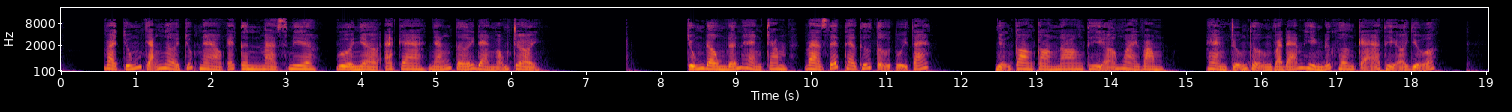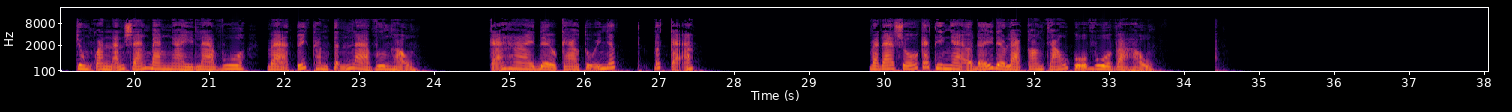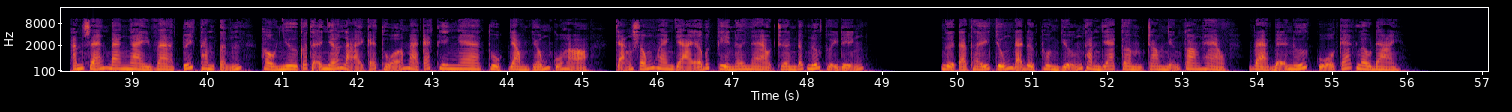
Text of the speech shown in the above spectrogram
và chúng chẳng ngờ chút nào cái tin mà Smear vừa nhờ Aka nhắn tới đàn ngỗng trời. Chúng đông đến hàng trăm và xếp theo thứ tự tuổi tác. Những con còn non thì ở ngoài vòng, hàng trưởng thượng và đám hiền đức hơn cả thì ở giữa. Chung quanh ánh sáng ban ngày là vua và tuyết thanh tĩnh là vương hậu. Cả hai đều cao tuổi nhất tất cả. Và đa số các thiên nga ở đấy đều là con cháu của vua và hậu. Ánh sáng ban ngày và tuyết thanh tĩnh hầu như có thể nhớ lại cái thuở mà các thiên nga thuộc dòng giống của họ chẳng sống hoang dại ở bất kỳ nơi nào trên đất nước Thụy Điển. Người ta thấy chúng đã được thuần dưỡng thành gia cầm trong những con hào và bể nước của các lâu đài.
